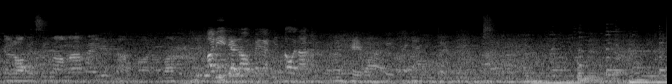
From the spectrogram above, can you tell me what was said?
เดี๋ยวเราไปซื้อมาม่าให้ที่สามก่อนนะปะเอาดิเดี๋ยวเราไปกับพี่โตนะโอเคได้นี่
